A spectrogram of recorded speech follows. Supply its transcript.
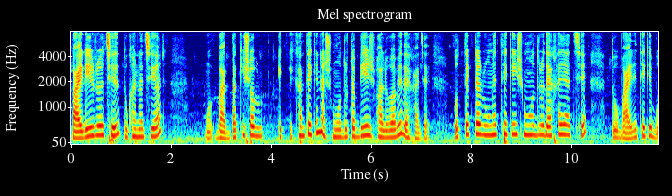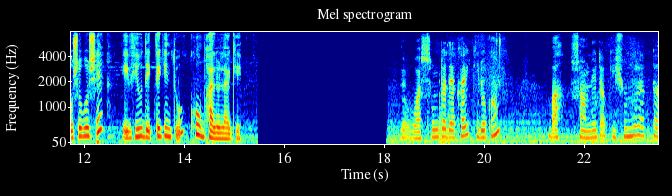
বাইরেও রয়েছে দুখানা চেয়ার। বাদ বাকি সব এখান থেকে না সমুদ্রটা বেশ ভালোভাবে দেখা যায়। প্রত্যেকটা রুমের থেকেই সমুদ্র দেখা যাচ্ছে। তো বাইরে থেকে বসে বসে এই ভিউ দেখতে কিন্তু খুব ভালো লাগে। ওয়াশরুমটা দেখাই কীরকম। বাহ, সামনেটা কি সুন্দর একটা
